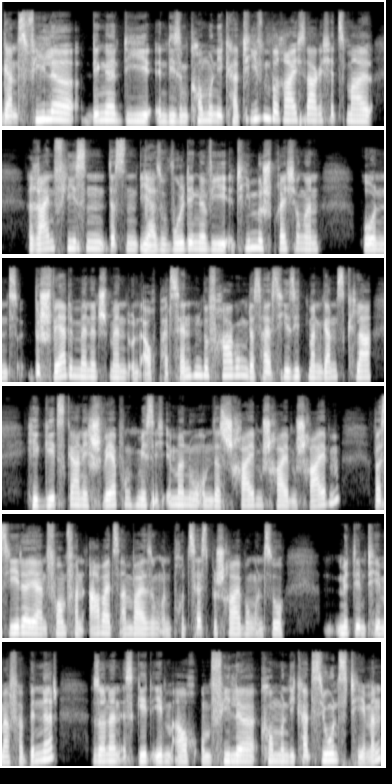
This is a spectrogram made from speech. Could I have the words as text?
ganz viele Dinge, die in diesem kommunikativen Bereich, sage ich jetzt mal, reinfließen. Das sind ja sowohl Dinge wie Teambesprechungen und Beschwerdemanagement und auch Patientenbefragung. Das heißt, hier sieht man ganz klar, hier geht es gar nicht schwerpunktmäßig immer nur um das Schreiben, Schreiben, Schreiben, was jeder ja in Form von Arbeitsanweisung und Prozessbeschreibung und so mit dem Thema verbindet, sondern es geht eben auch um viele Kommunikationsthemen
